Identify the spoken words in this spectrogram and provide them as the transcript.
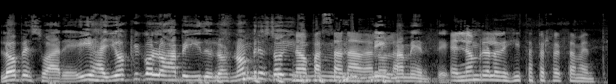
López Suárez. Hija, yo es que con los apellidos y los nombres soy No pasa mm, nada, Lola. El nombre lo dijiste perfectamente.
